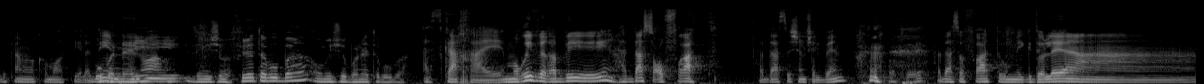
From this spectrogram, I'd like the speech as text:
בכמה מקומות, ילדים ונוער. בובנאי זה מי שמפעיל את הבובה, או מי שבונה את הבובה? אז ככה, אה, מורי ורבי, הדס עופרת, הדס זה שם של בן, אוקיי. הדס עופרת הוא מגדולי ה-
